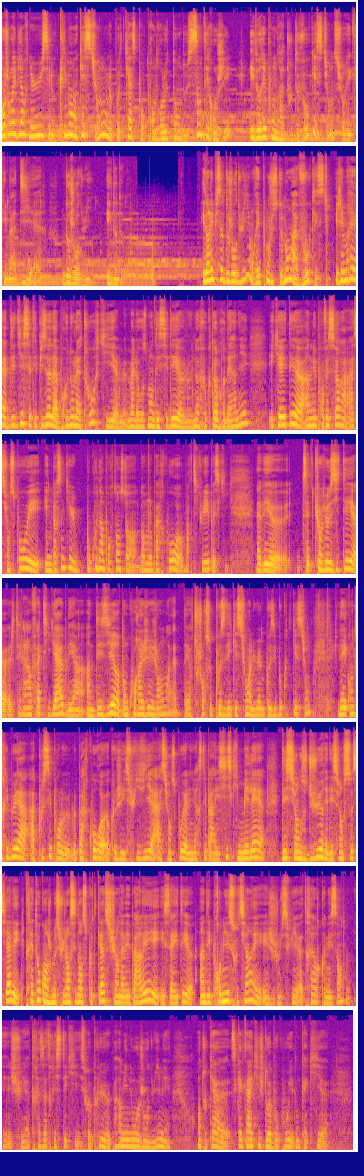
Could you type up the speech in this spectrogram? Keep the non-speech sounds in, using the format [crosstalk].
Bonjour et bienvenue, c'est le Climat en question, le podcast pour prendre le temps de s'interroger et de répondre à toutes vos questions sur les climats d'hier, d'aujourd'hui et de demain. Et dans l'épisode d'aujourd'hui, on répond justement à vos questions. Et j'aimerais dédier cet épisode à Bruno Latour, qui est malheureusement décédé euh, le 9 octobre dernier, et qui a été euh, un de mes professeurs à Sciences Po, et une personne qui a eu beaucoup d'importance dans, mon parcours, en particulier parce qu'il avait euh, cette curiosité, euh, je dirais, infatigable et un, désir d'encourager les gens à d'ailleurs toujours se poser des questions, à lui-même poser beaucoup de questions. Il avait contribué à, pousser pour le, parcours euh, que j'ai suivi à Sciences Po et à l'Université Paris 6 qui mêlait des sciences dures et des sciences sociales. Et très tôt, quand je me suis lancée dans ce podcast, je lui en avais parlé et, ça a été euh, un des premiers soutiens et, je lui suis très reconnaissante. Et je suis très attristée qu'il soit plus parmi nous aujourd'hui, mais en tout cas, c'est quelqu'un à qui je dois beaucoup et donc à qui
